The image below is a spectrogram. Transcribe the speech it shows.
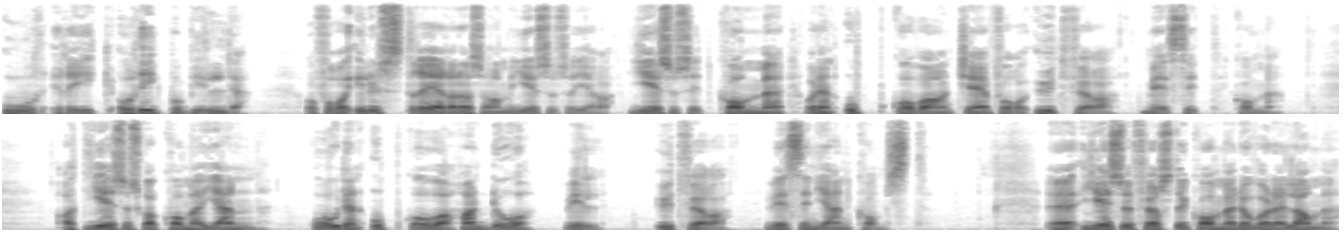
ordrik og rik på bildet. Og for å illustrere det så har vi Jesus å gjøre. Jesus sitt komme, og den oppgåva han kommer for å utføre med sitt komme. At Jesus skal komme igjen, og den oppgåva han da vil utføre ved sin gjenkomst. Eh, Jesu første komme, da var det lammet.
